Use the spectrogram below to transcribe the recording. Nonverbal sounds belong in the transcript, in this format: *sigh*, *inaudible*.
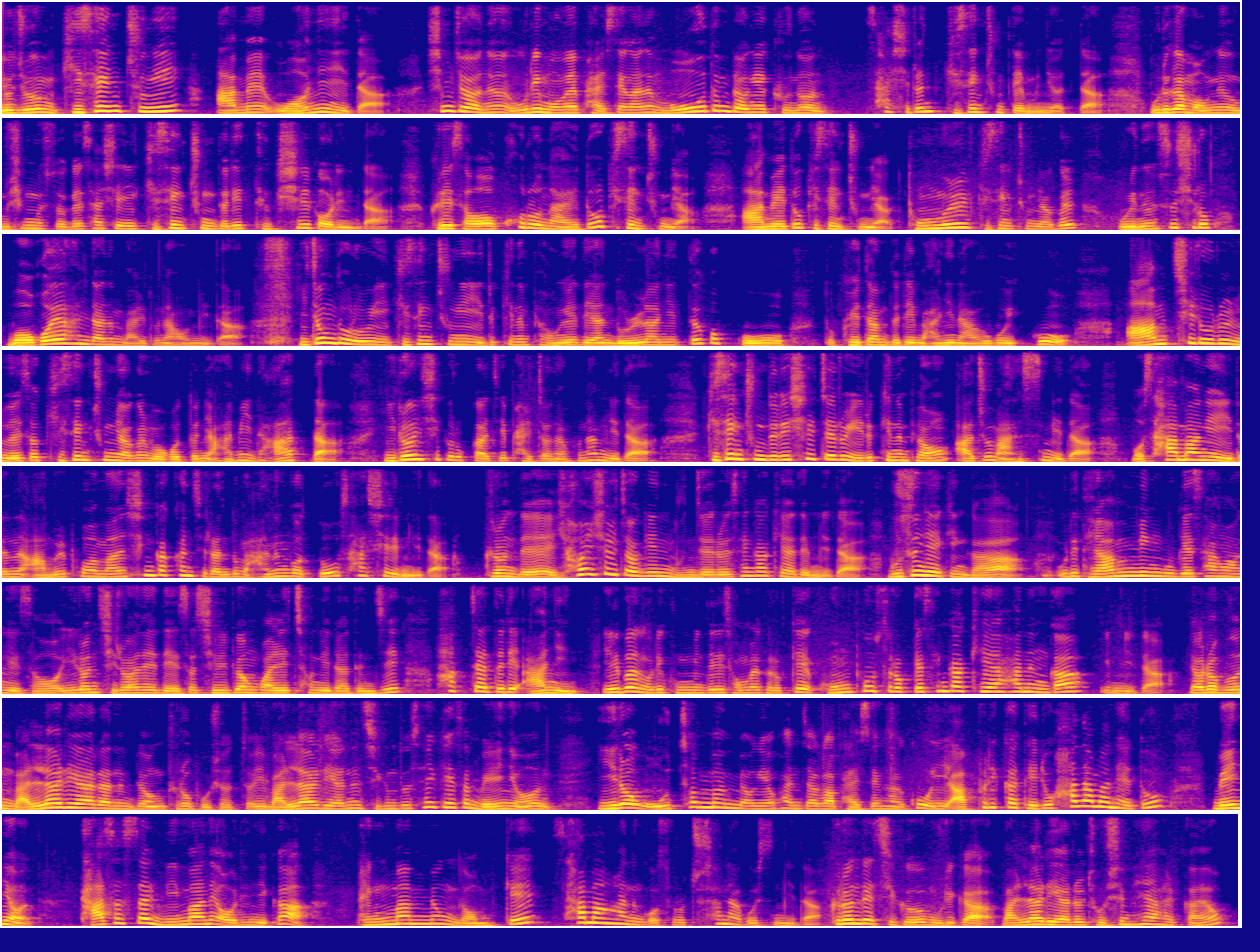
요즘 기생충이 암의 원인이다. 심지어는 우리 몸에 발생하는 모든 병의 근원 사실은 기생충 때문이었다. 우리가 먹는 음식물 속에 사실 이 기생충들이 득실거린다. 그래서 코로나에도 기생충약, 암에도 기생충약, 동물 기생충약을 우리는 수시로 먹어야 한다는 말도 나옵니다. 이 정도로 이 기생충이 일으키는 병에 대한 논란이 뜨겁고 또 괴담들이 많이 나오고 있고 암 치료를 위해서 기생충약을 먹었더니 암이 나았다. 이런 식으로까지 발전하곤 합니다. 기생충들이 실제로 일으키는 병 아주 많습니다. 뭐 사망에 이르는 암을 포함한 심각한 질환도 많은 것도 사실입니다. 그런데 현실적인 문제를 생각해야 됩니다. 무슨 얘기인가? 우리 대한민국의 상황에서 이런 질환에 대해서 질병관리청이라든지 학자들이 아닌 일반 우리 국민들이 정말 그렇게 공포스럽게 생각해야 하는가입니다. 여러분, 말라리아라는 병 들어보셨죠? 이 말라리아는 지금도 세계에서 매년 1억 5천만 명의 환자가 발생하고 이 아프리카 대륙 하나만 해도 매년 5살 미만의 어린이가 100만 명 넘게 사망하는 것으로 추산하고 있습니다. 그런데 지금 우리가 말라리아를 조심해야 할까요?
